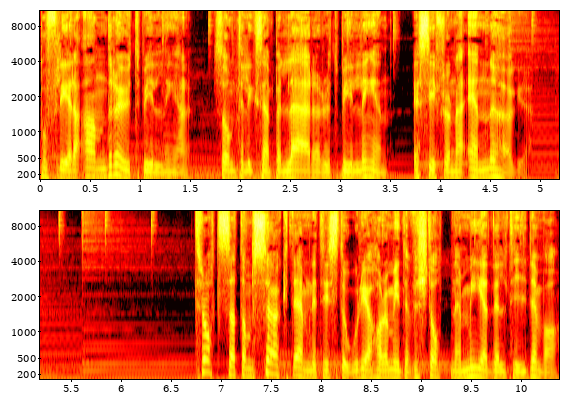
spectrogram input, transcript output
På flera andra utbildningar, som till exempel lärarutbildningen, är siffrorna ännu högre. Trots att de sökt ämnet historia har de inte förstått när medeltiden var.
